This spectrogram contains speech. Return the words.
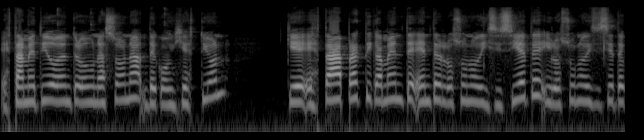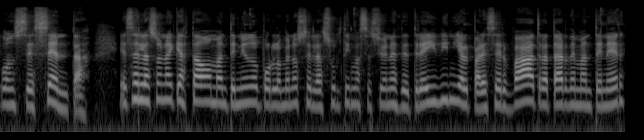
está metido dentro de una zona de congestión que está prácticamente entre los 1.17 y los 1.17,60. Esa es la zona que ha estado manteniendo por lo menos en las últimas sesiones de trading y al parecer va a tratar de mantener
